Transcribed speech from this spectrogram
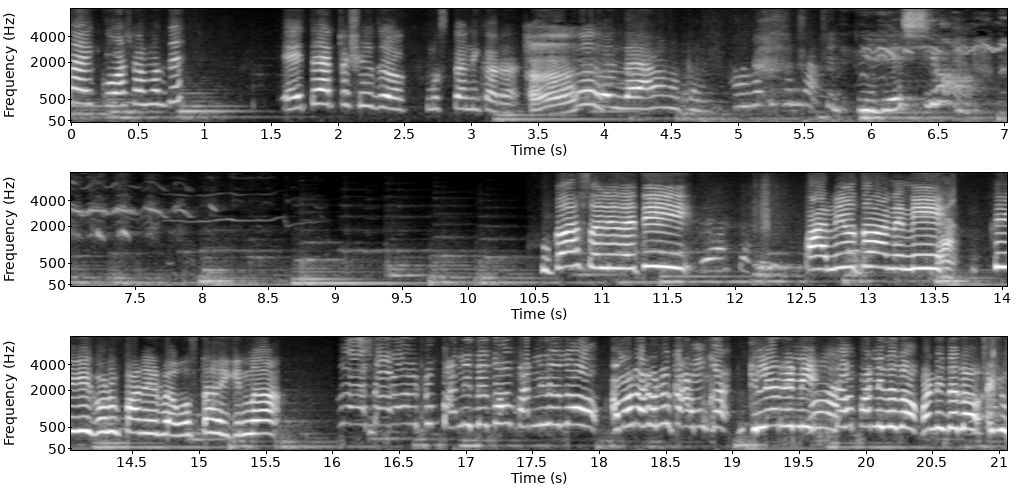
না এই কুয়াশার মধ্যে? এই তো একটা সুযোগ মুস্তানি করার। আমার মতো। মতো চল যাইতি। পানিও তো আনেনি। কি কি কোনো পানির ব্যবস্থা হয় কিনা একটু পানি দে দাও পানি দে দাও আমার এখনও কাম ক্লিয়ার হয়নি। দাও পানি দে দাও পানি দে দাও। একটু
